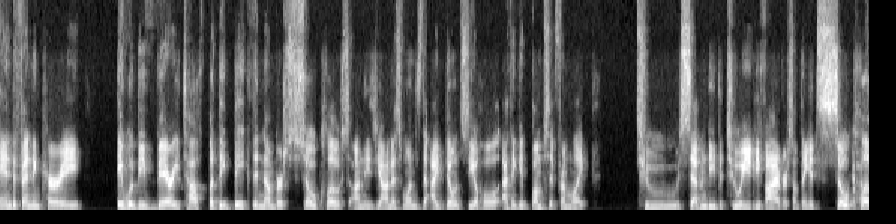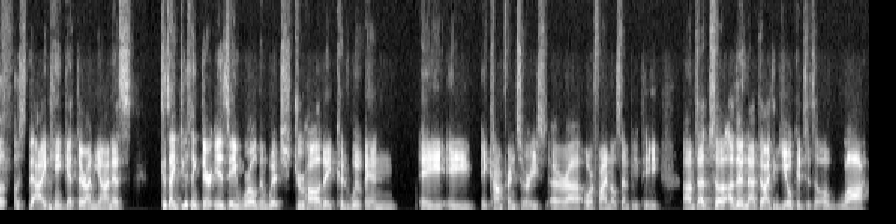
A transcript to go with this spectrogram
and defending Curry it would be very tough but they bake the numbers so close on these Giannis ones that I don't see a whole I think it bumps it from like 270 to 285 or something it's so yeah. close that I can't get there on Giannis because I do think there is a world in which Jrue Holiday could win a a, a conference or or uh, or finals MVP. Um, so, so, other than that, though, I think Jokic is a lock.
